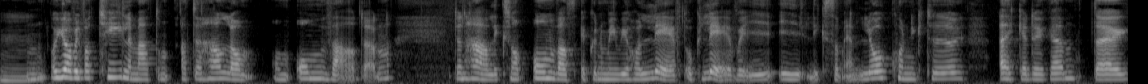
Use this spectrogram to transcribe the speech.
Mm. mm. Och jag vill vara tydlig med att, de, att det handlar om, om omvärlden. Den här liksom omvärldsekonomin vi har levt och lever i, i liksom en lågkonjunktur, ökade räntor,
